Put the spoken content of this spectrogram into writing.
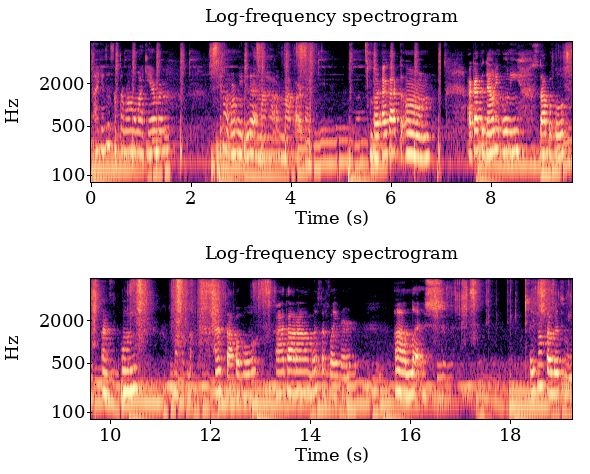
Like, is there something wrong with my camera? They don't normally do that in my my apartment. But I got the um, I got the Downy Uni Stoppables, un, Uni, Unstopables. I got um, what's the flavor? Uh, Lush. These smell so good to me.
